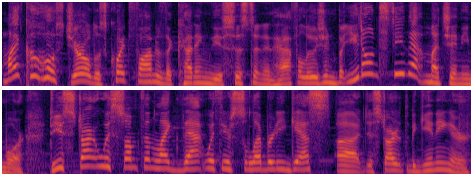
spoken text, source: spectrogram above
my co-host Gerald is quite fond of the cutting, the assistant, and half illusion, but you don't see that much anymore. Do you start with something like that with your celebrity guests? Uh, just start at the beginning, or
